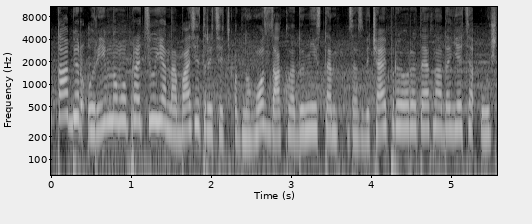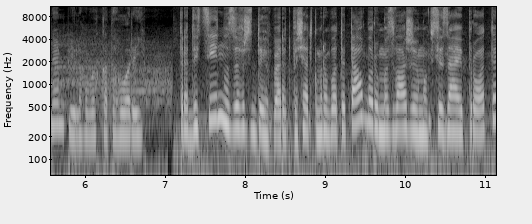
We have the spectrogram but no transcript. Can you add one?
табір у Рівному працює на базі 31 закладу міста. Зазвичай пріоритет надається учням пільгових категорій. Традиційно завжди перед початком роботи табору ми зважуємо всі за і проти,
